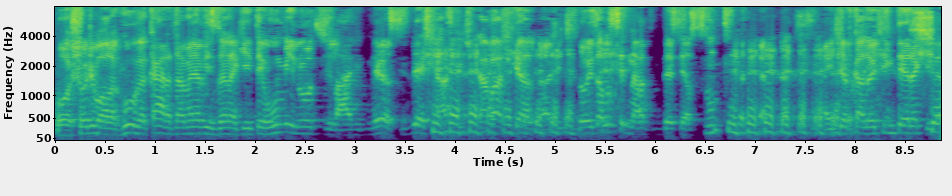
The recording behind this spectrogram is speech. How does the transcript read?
Pô, show de bola. Guga, cara, tá me avisando aqui, tem um minuto de live. Meu, se deixasse, a gente ficava, acho que a, a gente dois alucinados desse assunto. a gente ia ficar a noite inteira aqui, né,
